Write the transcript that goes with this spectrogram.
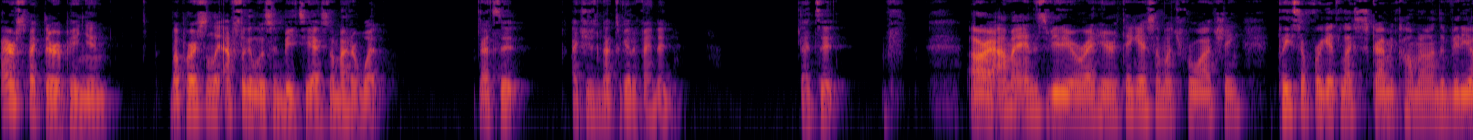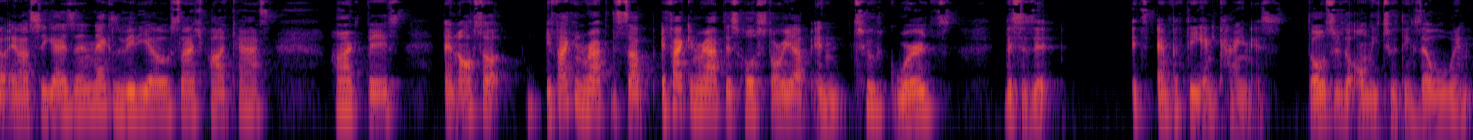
I respect their opinion, but personally, I'm still gonna listen to BTS no matter what. That's it. I choose not to get offended. That's it. Alright, I'm gonna end this video right here. Thank you guys so much for watching. Please don't forget to like, subscribe, and comment on the video. And I'll see you guys in the next video slash podcast. Hard face. And also, if I can wrap this up, if I can wrap this whole story up in two words, this is it. It's empathy and kindness. Those are the only two things that will win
